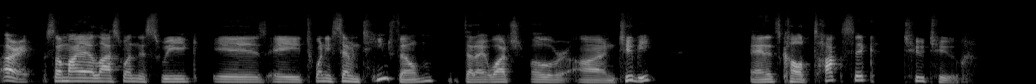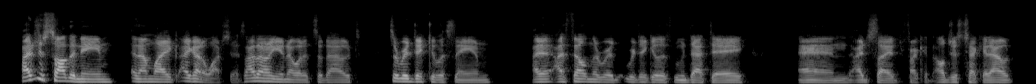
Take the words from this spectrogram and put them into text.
All right. So my last one this week is a 2017 film that I watched over on Tubi. and it's called Toxic Tutu. I just saw the name and I'm like, I gotta watch this. I don't even know what it's about. It's a ridiculous name. I, I felt in a ri- ridiculous mood that day, and I decided, fuck it, I'll just check it out.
